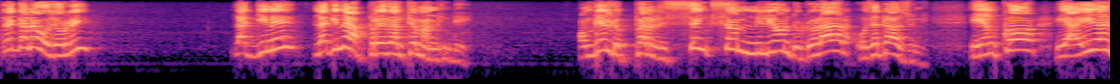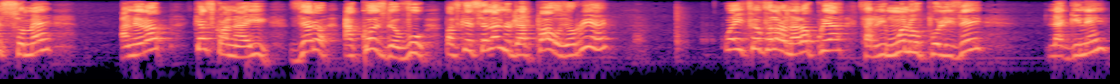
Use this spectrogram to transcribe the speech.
regardez aujourd'hui la Guinée la Guinée a présenté Maminde on vient de perdre 500 millions de dollars aux États-Unis. Et encore, il y a eu un sommet en Europe. Qu'est-ce qu'on a eu? Zéro à cause de vous. Parce que cela ne date pas aujourd'hui. Hein. Ouais, il faut falloir en Europe, ça veut dire monopoliser la Guinée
